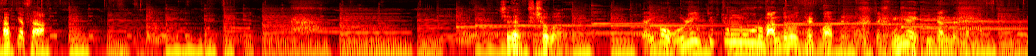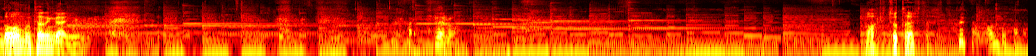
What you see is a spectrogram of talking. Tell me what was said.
잡겠다. 최대한 붙여봐. 야 이거 올림픽 종목으로 만들어도 될 것 같아. 나 진짜 굉장히 긴장된단 말이야. 너무 못하는 거 아니고? 기다려. 어, 좋다, 좋다. 됐다, 완벽하다.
